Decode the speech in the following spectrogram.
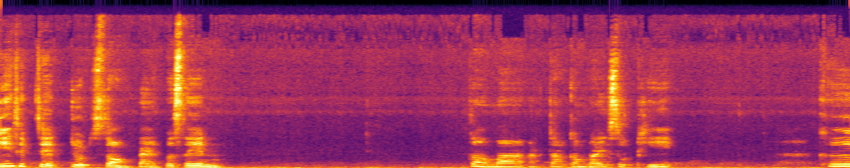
27.28%ต่อมาอัตรากำไรสุทธิ คือ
